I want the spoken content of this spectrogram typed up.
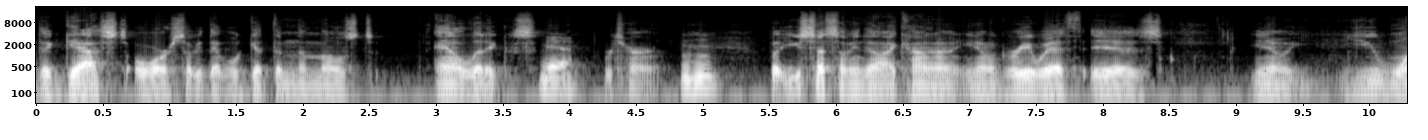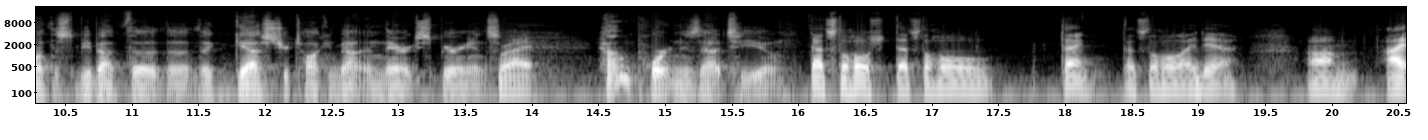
the guest or something that will get them the most analytics yeah. return. Mm-hmm. But you said something that I kind of you know agree with is, you know, you want this to be about the, the the guests you're talking about and their experience. Right. How important is that to you? That's the whole. That's the whole thing. That's the whole idea. Um, I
